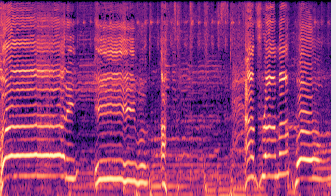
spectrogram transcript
Body evil. Ah. And from a bow.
